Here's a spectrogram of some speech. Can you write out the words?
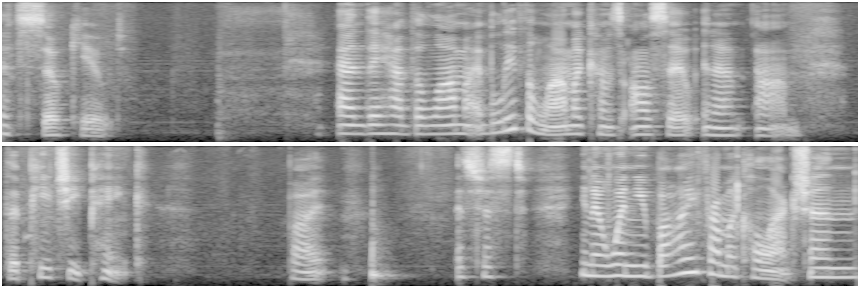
It's so cute. And they have the llama. I believe the llama comes also in a um, the peachy pink, but it's just, you know, when you buy from a collection,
